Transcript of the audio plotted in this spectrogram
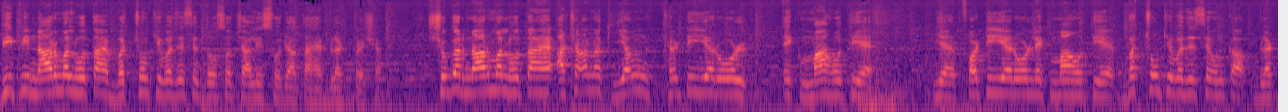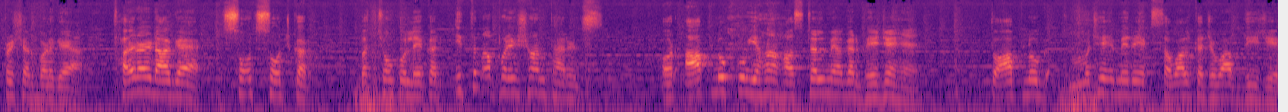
बीपी नॉर्मल होता है, बच्चों की वजह से 240 हो जाता है ब्लड प्रेशर। शुगर नॉर्मल होता है, अचानक यंग 30 ईयर ओल्ड एक माँ होती है। या 40 ईयर ओल्ड एक माँ होती है, बच्चों की वजह से उनका ब्लड प्रेशर बढ़ गया। थायराइड आ गया सोच सोच कर बच्चों को लेकर इतना परेशान पेरेंट्स और आप लोग को यहाँ हॉस्टल में अगर भेजे हैं तो आप लोग मुझे मेरे एक सवाल का जवाब दीजिए,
